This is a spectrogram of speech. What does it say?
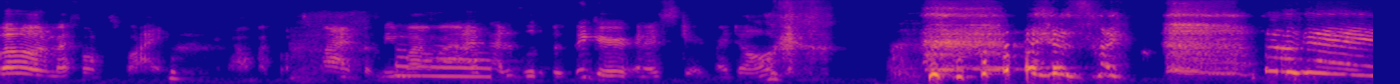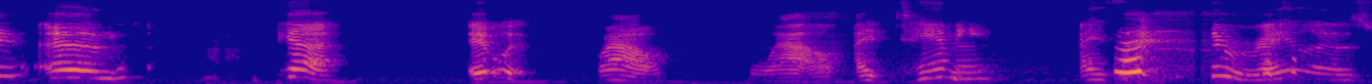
phone and my phone's fine. You know, my phone's fine. But meanwhile, my iPad is a little bit bigger and I scared my dog. I was like, okay. And yeah, it would, wow. Wow. I, Tammy, I think the Reylos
